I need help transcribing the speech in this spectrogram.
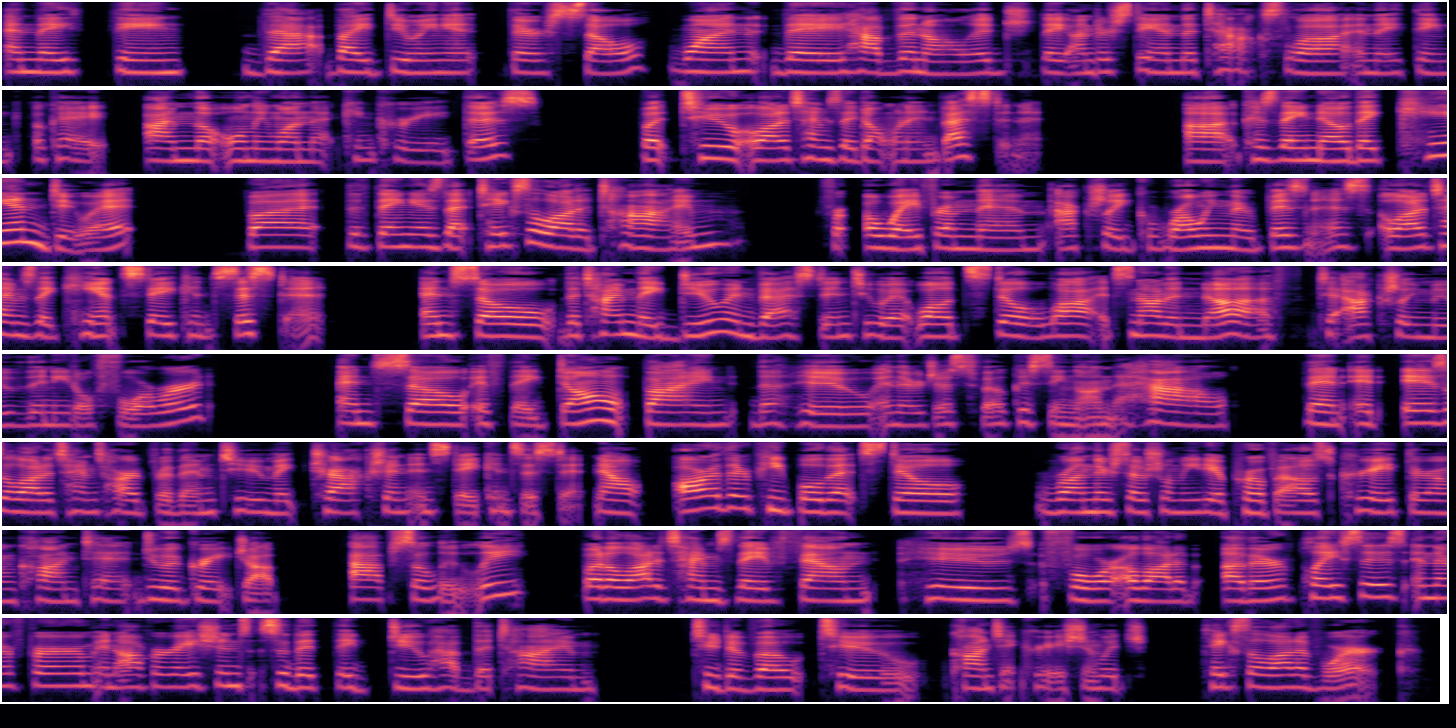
And they think that by doing it themselves, one, they have the knowledge, they understand the tax law, and they think, okay, I'm the only one that can create this. But two, a lot of times they don't want to invest in it because uh, they know they can do it. But the thing is, that takes a lot of time for, away from them actually growing their business. A lot of times they can't stay consistent. And so the time they do invest into it, while it's still a lot, it's not enough to actually move the needle forward. And so if they don't find the who and they're just focusing on the how, then it is a lot of times hard for them to make traction and stay consistent. Now, are there people that still run their social media profiles, create their own content, do a great job? Absolutely. But a lot of times they've found who's for a lot of other places in their firm and operations so that they do have the time to devote to content creation, which takes a lot of work.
